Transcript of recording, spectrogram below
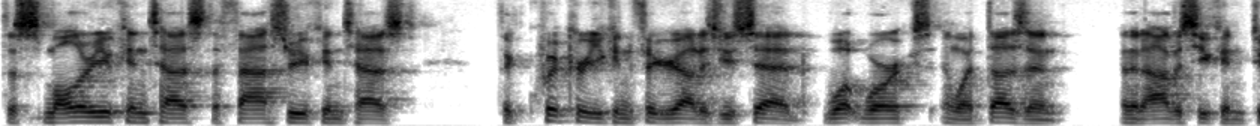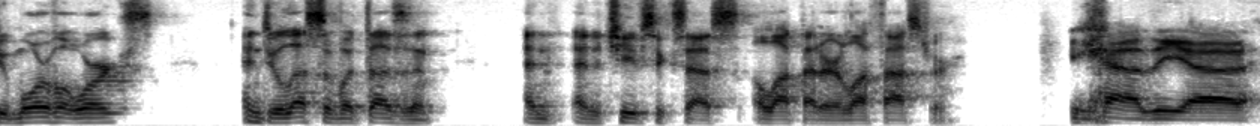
the smaller you can test, the faster you can test, the quicker you can figure out, as you said, what works and what doesn't. And then obviously you can do more of what works and do less of what doesn't and, and achieve success a lot better, a lot faster. Yeah, the uh,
